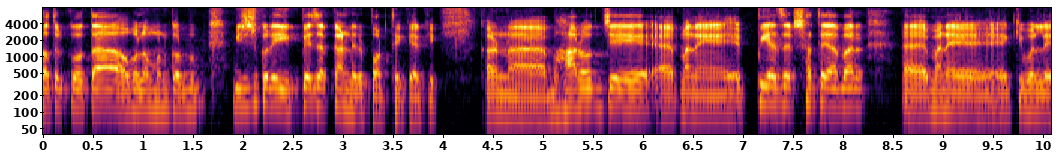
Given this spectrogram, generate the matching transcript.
সতর্কতা অবলম্বন করব বিশেষ করে এই পেজার কাণ্ডের পর থেকে আর কি। কারণ আহ, ভারত যে মানে পেঁয়াজের সাথে আবার মানে কি বলে,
